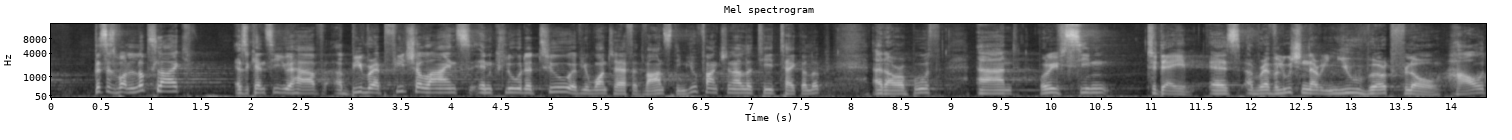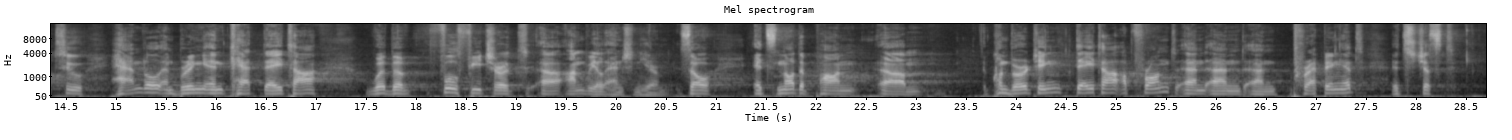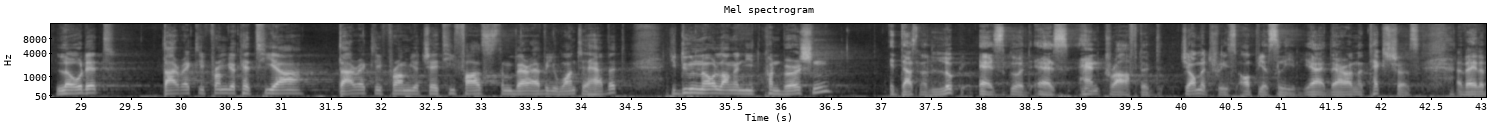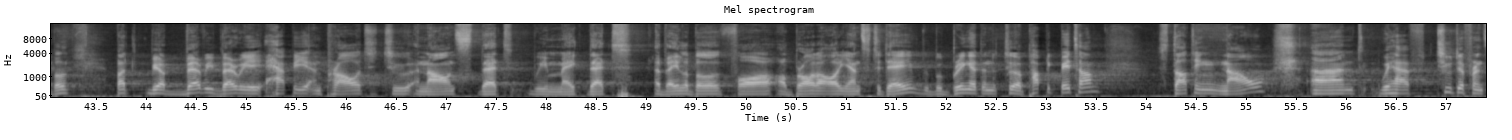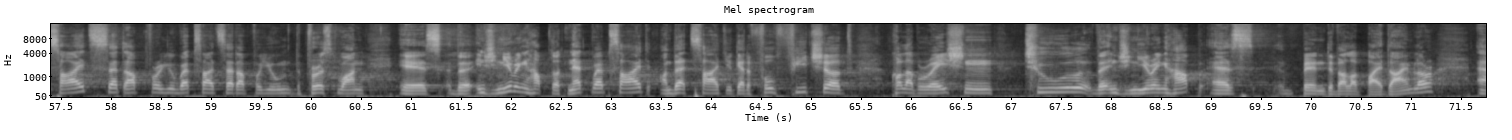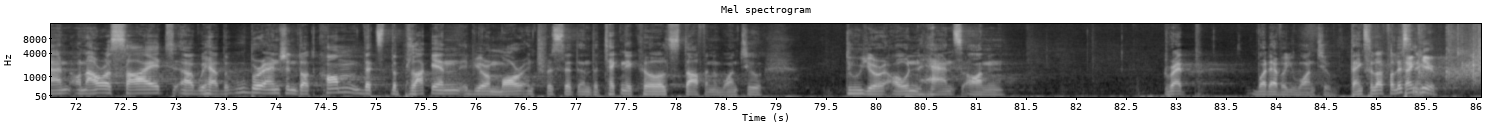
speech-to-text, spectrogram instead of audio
this is what it looks like. As you can see, you have a BREP feature lines included too. If you want to have advanced DMU functionality, take a look at our booth. And what we've seen today is a revolutionary new workflow, how to handle and bring in CAD data with the full-featured uh, Unreal Engine here. So it's not upon um, converting data upfront and, and, and prepping it. It's just loaded directly from your CATIA, directly from your JT file system, wherever you want to have it. You do no longer need conversion. It does not look as good as handcrafted geometries, obviously. Yeah, there are no textures available. But we are very, very happy and proud to announce that we make that available for a broader audience today. We will bring it into a public beta starting now. And we have two different sites set up for you, websites set up for you. The first one is the engineeringhub.net website. On that site, you get a full featured collaboration tool, the Engineering Hub, has been developed by Daimler. And on our site, uh, we have the uberengine.com. That's the plugin if you're more interested in the technical stuff and want to do your own hands-on grab whatever you want to. Thanks a lot for listening. Thank you.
